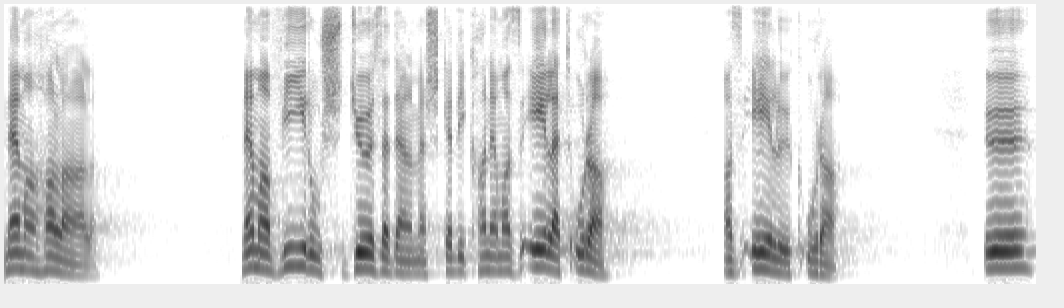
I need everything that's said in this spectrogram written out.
nem a halál, nem a vírus győzedelmeskedik, hanem az élet ura, az élők ura. Ő,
